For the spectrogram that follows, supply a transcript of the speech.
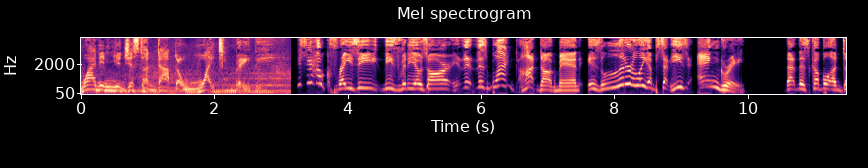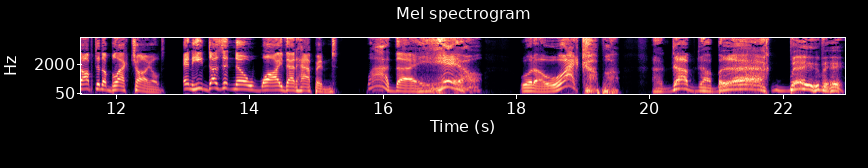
why didn't you just adopt a white baby? You see how crazy these videos are? This black hot dog man is literally upset. He's angry that this couple adopted a black child and he doesn't know why that happened. Why the hell would a white couple adopt a black baby?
